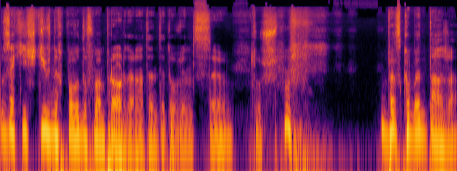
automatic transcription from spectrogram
z jakichś dziwnych powodów mam preorder na ten tytuł, więc e, cóż, bez komentarza.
